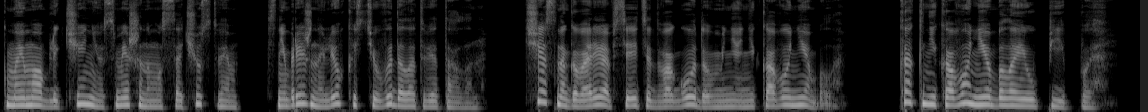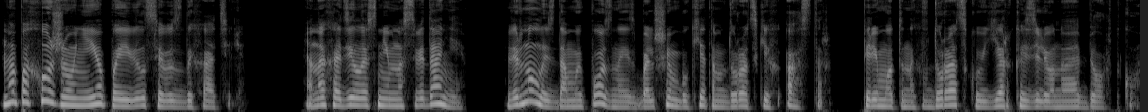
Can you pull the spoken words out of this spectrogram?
к моему облегчению, смешанному с сочувствием, с небрежной легкостью выдал ответ Алан. Честно говоря, все эти два года у меня никого не было. Как никого не было и у Пиппы. Но, похоже, у нее появился воздыхатель. Она ходила с ним на свидание, вернулась домой поздно и с большим букетом дурацких астр, перемотанных в дурацкую ярко зеленую обертку.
